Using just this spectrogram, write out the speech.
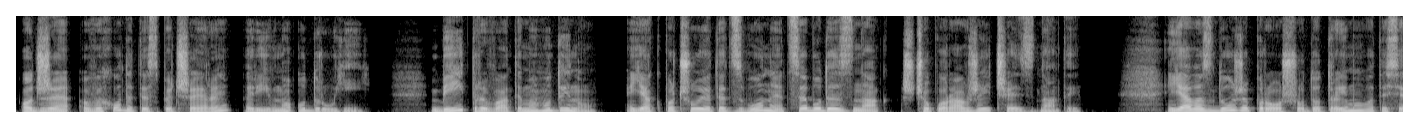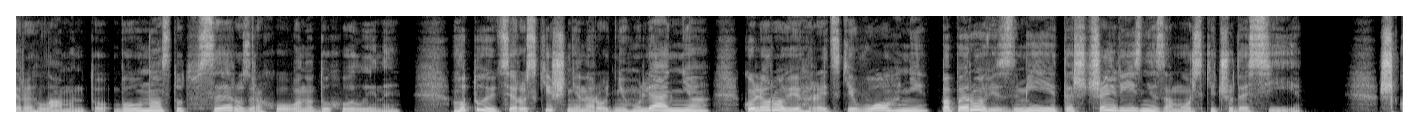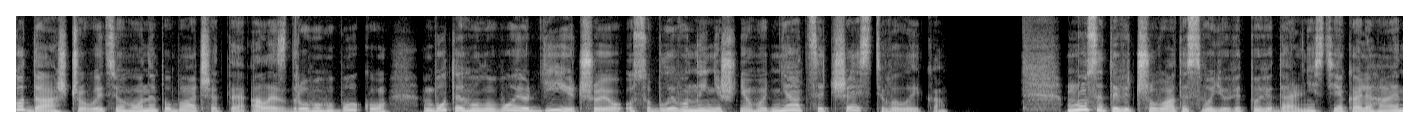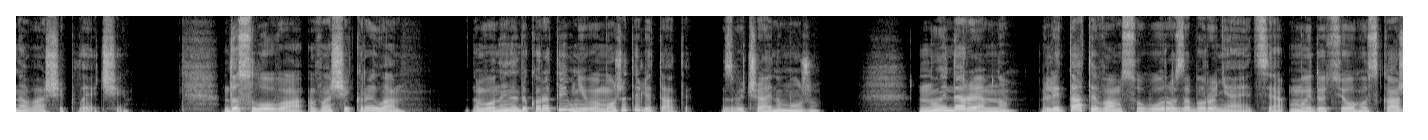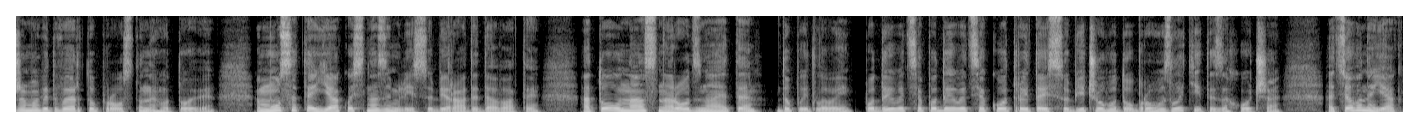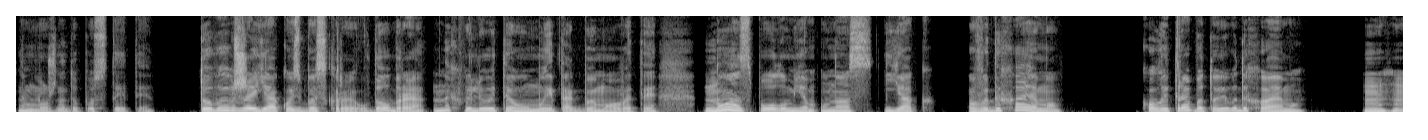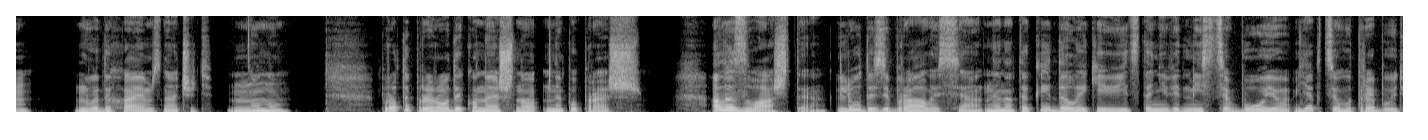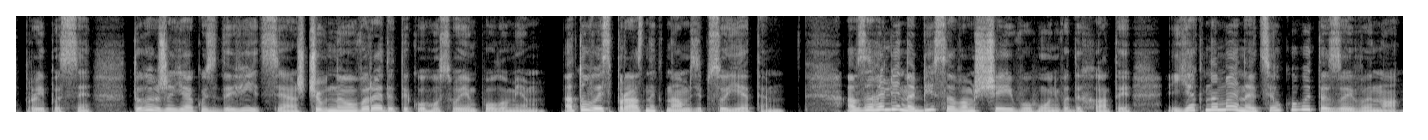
Отже, виходите з печери рівно о другій. Бій триватиме годину. Як почуєте дзвони, це буде знак, що пора вже й честь знати. Я вас дуже прошу дотримуватися регламенту, бо у нас тут все розраховано до хвилини. Готуються розкішні народні гуляння, кольорові грецькі вогні, паперові змії та ще різні заморські чудасії. Шкода, що ви цього не побачите, але з другого боку, бути головою діючою, особливо нинішнього дня, це честь велика. Мусите відчувати свою відповідальність, яка лягає на ваші плечі. До слова, ваші крила, вони не декоративні, ви можете літати? Звичайно, можу. Ну і даремно. Літати вам суворо забороняється. Ми до цього, скажемо відверто, просто не готові. Мусите якось на землі собі ради давати. А то у нас народ, знаєте, допитливий. Подивиться, подивиться котрий, та й собі чого доброго злетіти захоче, а цього ніяк не можна допустити. То ви вже якось без крил, добре, не хвилюйте уми, так би мовити. Ну а з полум'ям у нас як? Видихаємо? Коли треба, то і видихаємо. Угу, видихаємо, значить. Ну ну. Проти природи, конечно, не попреш. Але зважте, люди зібралися не на такій далекій відстані від місця бою, як цього требують приписи, то ви вже якось дивіться, щоб не овередити кого своїм полум'ям, а то весь праздник нам зіпсуєте. А взагалі на біса вам ще й вогонь видихати. Як на мене, цілковита зайвина.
